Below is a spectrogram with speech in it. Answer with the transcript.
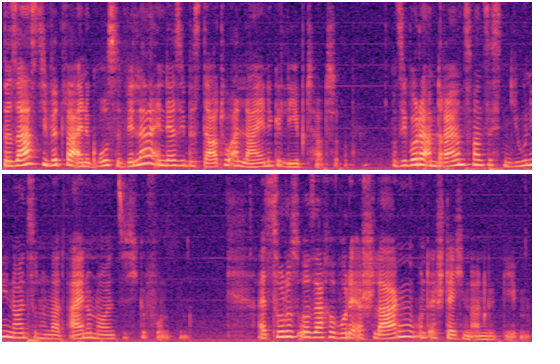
besaß die Witwe eine große Villa, in der sie bis dato alleine gelebt hatte. Sie wurde am 23. Juni 1991 gefunden. Als Todesursache wurde Erschlagen und Erstechen angegeben.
